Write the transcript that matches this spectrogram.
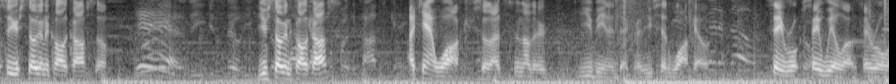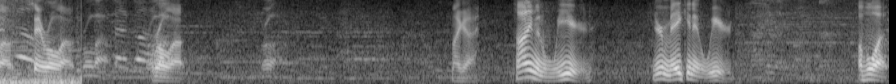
So you're still gonna call the cops though? Yeah, yeah, yeah. You can still. You can You're still gonna call the cops? Before the cops get. I can't walk, so that's another you being a dick, right? You said walk out. Go. Say ro- say wheel out. Say roll out. Say roll out. Roll out. Go. Roll out. Roll out. My guy. It's not even weird. You're making it weird. Of what?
